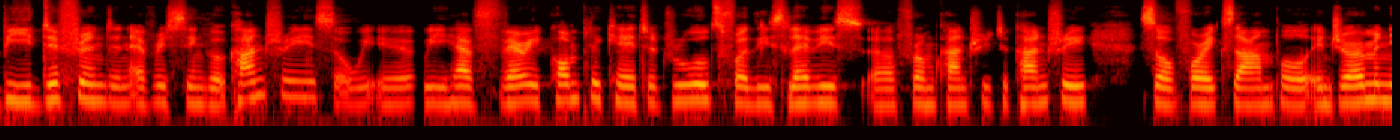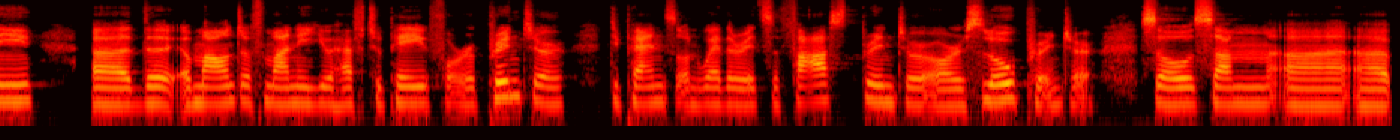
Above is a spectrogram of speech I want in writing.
be different in every single country. So we uh, we have very complicated rules for these levies uh, from country to country. So, for example, in Germany, uh, the amount of money you have to pay for a printer depends on whether it's a fast printer or a slow printer. So some uh, uh,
